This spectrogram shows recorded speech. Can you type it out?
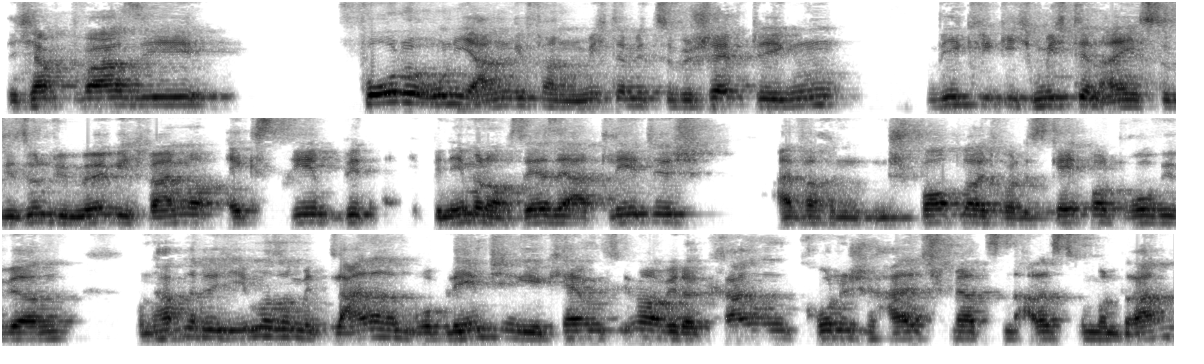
Ich habe quasi vor der Uni angefangen, mich damit zu beschäftigen, wie kriege ich mich denn eigentlich so gesund wie möglich. Ich war immer extrem, bin, bin immer noch sehr, sehr athletisch, einfach ein, ein Sportler, ich wollte Skateboard-Profi werden und habe natürlich immer so mit kleineren Problemchen gekämpft, immer wieder krank, chronische Halsschmerzen, alles drum und dran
